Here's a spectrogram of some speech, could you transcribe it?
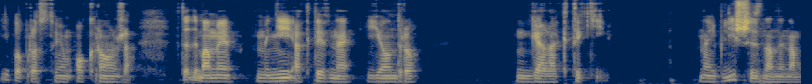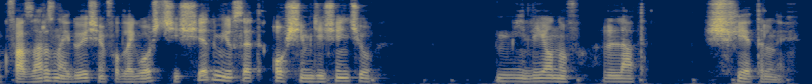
i po prostu ją okrąża. Wtedy mamy mniej aktywne jądro galaktyki. Najbliższy znany nam kwazar znajduje się w odległości 780 milionów lat świetlnych.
